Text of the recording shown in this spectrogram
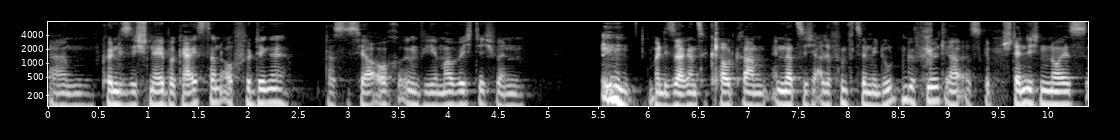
ähm, können die sich schnell begeistern auch für Dinge. Das ist ja auch irgendwie immer wichtig, wenn weil dieser ganze Cloud-Kram ändert sich alle 15 Minuten gefühlt. Ja, es gibt ständig ein neues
